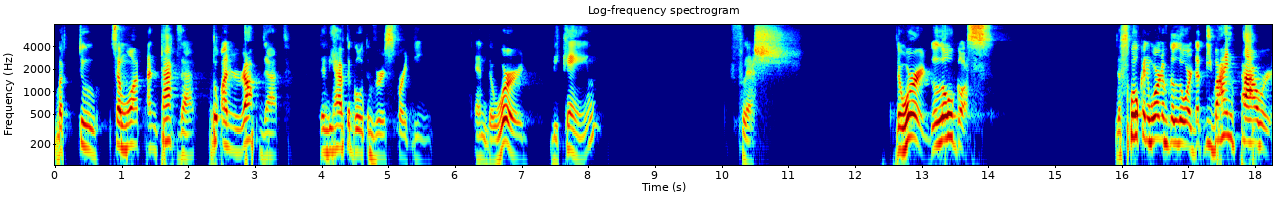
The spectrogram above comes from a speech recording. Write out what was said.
But to somewhat unpack that, to unwrap that, then we have to go to verse 14. And the Word became flesh. The Word, the Logos, the spoken word of the Lord, that divine power.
